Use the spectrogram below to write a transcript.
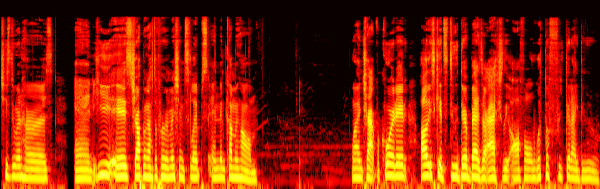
She's doing hers and he is dropping off the permission slips and then coming home. One trap recorded. All these kids, dude, their beds are actually awful. What the freak did I do?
